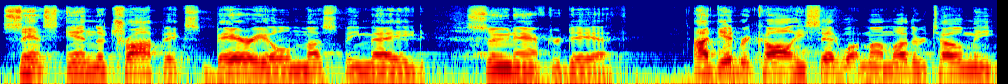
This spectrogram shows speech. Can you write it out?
since in the tropics, burial must be made soon after death. I did recall, he said, what my mother told me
